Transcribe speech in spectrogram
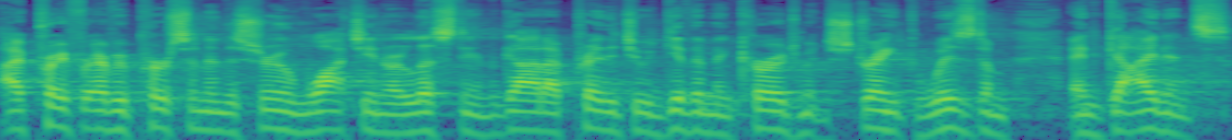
I pray for every person in this room watching or listening. God, I pray that you would give them encouragement, strength, wisdom, and guidance.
